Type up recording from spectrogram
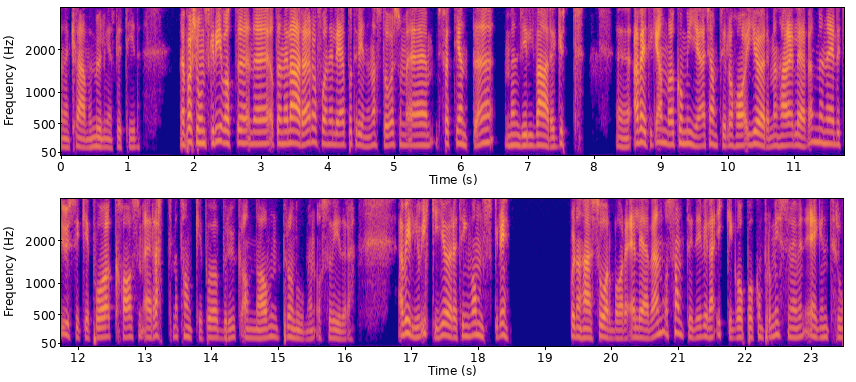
Men den krever muligens litt tid. Men personen skriver at, at den er lærer og får en elev på trinnet neste år som er født jente, men vil være gutt. Jeg vet ikke ennå hvor mye jeg kommer til å ha å gjøre med denne eleven, men jeg er litt usikker på hva som er rett med tanke på bruk av navn, pronomen osv. Jeg vil jo ikke gjøre ting vanskelig for denne sårbare eleven, og samtidig vil jeg ikke gå på kompromiss med min egen tro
